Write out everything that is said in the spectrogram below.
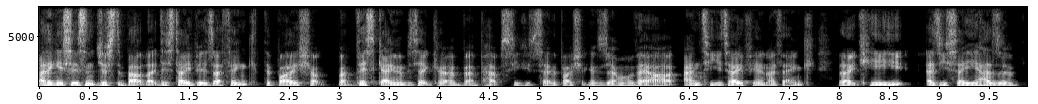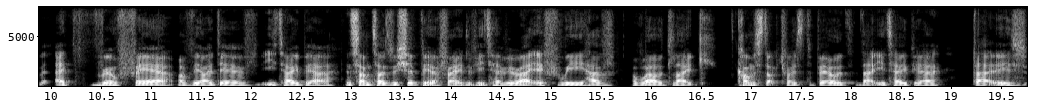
I think it isn't just about like dystopias. I think the Bioshock, but this game in particular, and perhaps you could say the Bioshock games in general, they are anti-utopian. I think like he, as you say, he has a, a real fear of the idea of utopia, and sometimes we should be afraid of utopia, right? If we have a world like Comstock tries to build that utopia that is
